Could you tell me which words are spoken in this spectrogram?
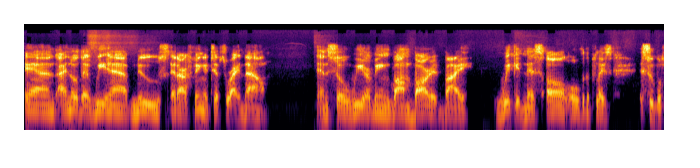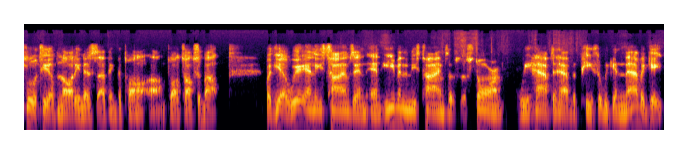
and I know that we have news at our fingertips right now. And so we are being bombarded by wickedness all over the place. Superfluity of naughtiness, I think the Paul um, Paul talks about. But yeah, we're in these times, and and even in these times of the storm, we have to have the peace so we can navigate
